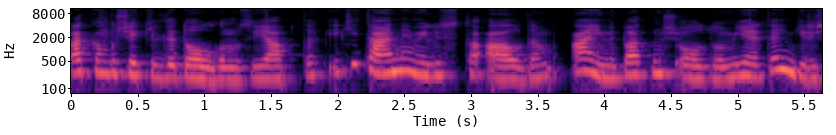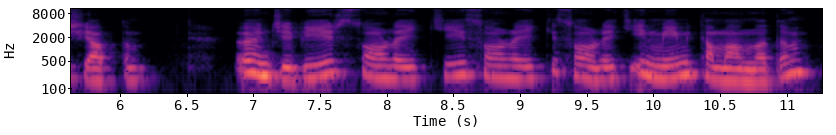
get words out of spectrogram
Bakın bu şekilde dolgumuzu yaptık. 2 tane milüstü aldım. Aynı batmış olduğum yerden giriş yaptım. Önce 1, sonra 2, sonra 2, sonra 2 ilmeğimi tamamladım.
